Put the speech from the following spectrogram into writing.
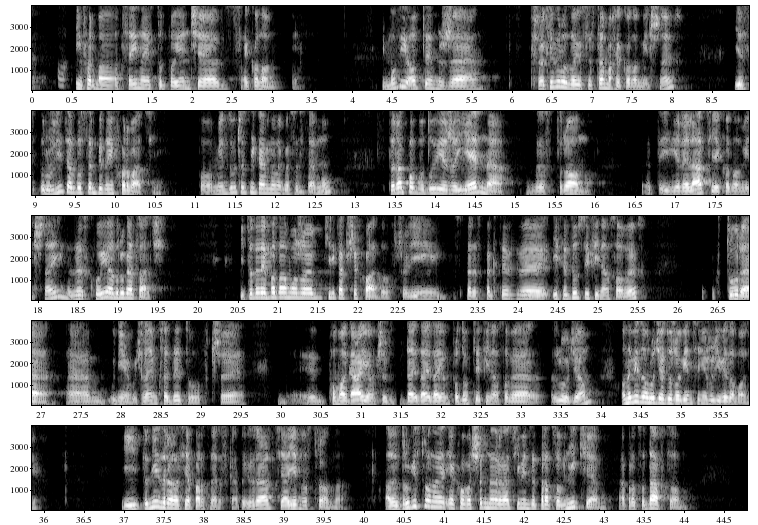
informacyjna jest to pojęcie z ekonomii. I mówi o tym, że w wszelkiego rodzaju systemach ekonomicznych jest różnica w dostępie do informacji pomiędzy uczestnikami danego systemu, mhm. która powoduje, że jedna ze stron tej relacji ekonomicznej zyskuje, a druga traci. I tutaj podam może kilka przykładów, czyli z perspektywy instytucji finansowych, które nie wiem, udzielają kredytów, czy y, pomagają, czy dają produkty finansowe ludziom, one wiedzą o ludziach dużo więcej niż ludzie wiedzą o nich. I to nie jest relacja partnerska, to jest relacja jednostronna. Ale z drugiej strony, jak popatrzymy na relację między pracownikiem a pracodawcą,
